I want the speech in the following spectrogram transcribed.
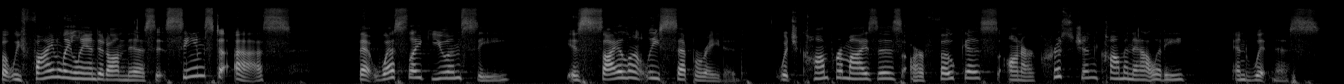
But we finally landed on this. It seems to us that Westlake UMC is silently separated, which compromises our focus on our Christian commonality and witness.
